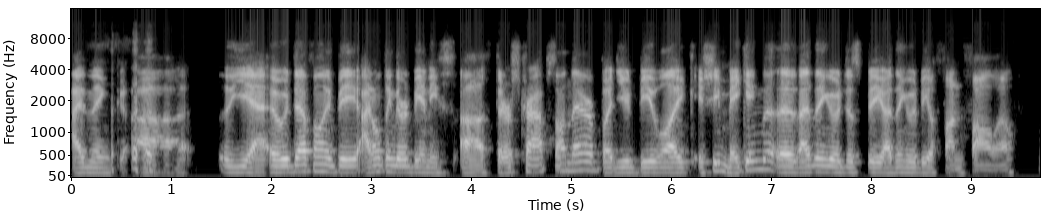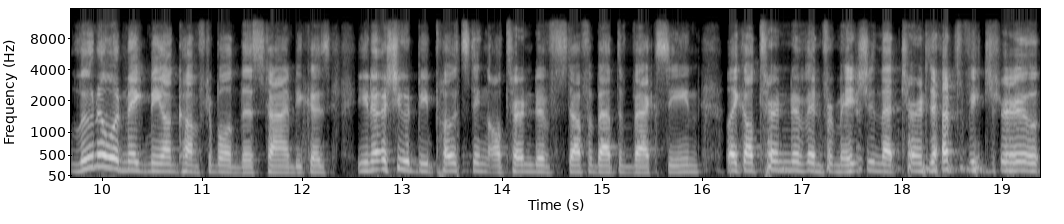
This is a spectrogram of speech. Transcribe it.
I think uh, yeah, it would definitely be. I don't think there would be any uh, thirst traps on there, but you'd be like, is she making the? I think it would just be. I think it would be a fun follow. Luna would make me uncomfortable this time because you know she would be posting alternative stuff about the vaccine, like alternative information that turned out to be true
